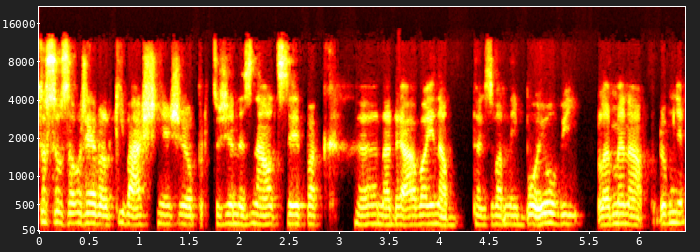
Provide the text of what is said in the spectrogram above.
to jsou samozřejmě velký vášně, že jo, protože neználci pak eh, nadávají na takzvaný bojový plemena a podobně.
